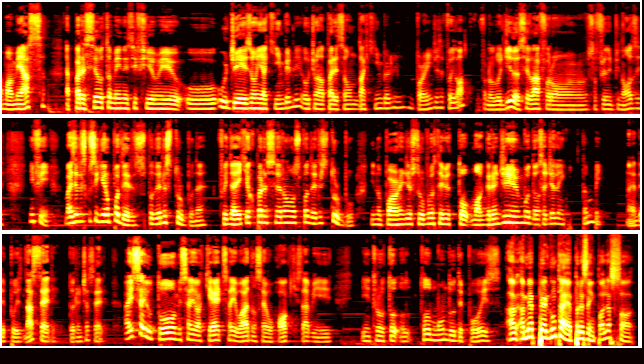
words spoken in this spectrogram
Divatox, uma ameaça. Apareceu também nesse filme o, o Jason e a Kimberly, a última aparição da Kimberly no Power Rangers, foi lá. Foram iludidas, sei lá, foram sofrendo hipnose. Enfim, mas eles conseguiram poderes, os poderes turbo, né? Foi daí que apareceram os poderes turbo. E no Power Rangers Turbo teve uma grande mudança de elenco também né? Depois, na série, durante a série. Aí saiu o Tommy, saiu a Cat, saiu o Adam, saiu o Rock, sabe? E entrou to- todo mundo depois. A, a minha pergunta é, por exemplo, olha só.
